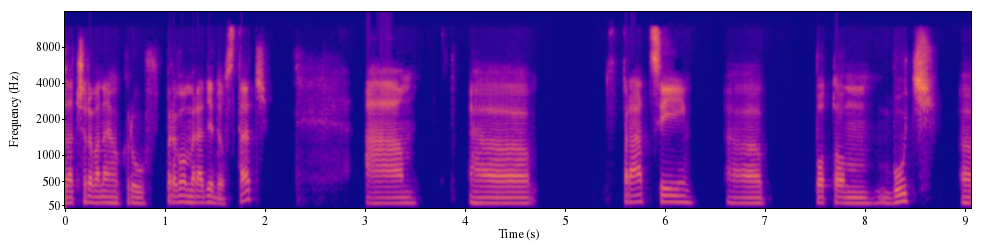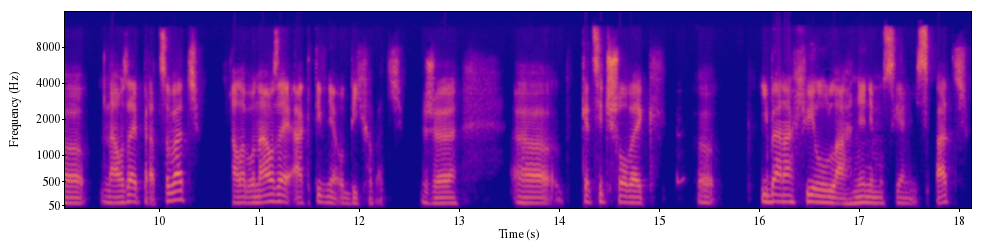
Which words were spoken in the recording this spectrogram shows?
začarovaného kruhu v prvom rade dostať a v práci potom buď naozaj pracovať, alebo naozaj aktívne oddychovať. Že keď si človek iba na chvíľu lahne, nemusí ani spať,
